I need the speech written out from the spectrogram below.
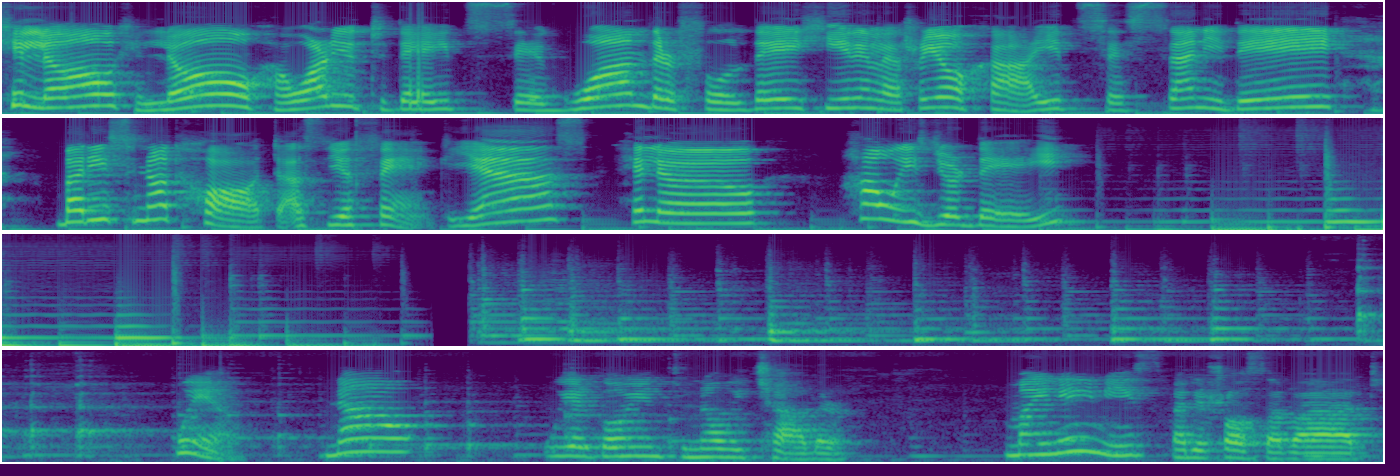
Hello, hello. How are you today? It's a wonderful day here in La Rioja. It's a sunny day, but it's not hot as you think. Yes? Hello. How is your day? Well, now we are going to know each other. My name is Maria Rosa, but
